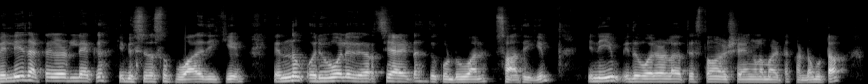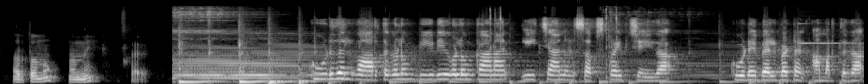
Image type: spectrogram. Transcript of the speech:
വലിയ തട്ടുകേടിലേക്ക് ഈ ബിസിനസ് പോകാതിരിക്കുകയും എന്നും ഒരുപോലെ ഉയർച്ചയായിട്ട് ഇത് കൊണ്ടുപോകാനും സാധിക്കും. ഇനിയും ഇതുപോലെയുള്ള വ്യത്യസ്തമായ വിഷയങ്ങളുമായിട്ട് കണ്ടുമുട്ടാം. നിർത്തുന്നു. നന്ദി. നമസ്കാരം. കൂടുതൽ വാർത്തകളും വീഡിയോകളും കാണാൻ ഈ ചാനൽ സബ്സ്ക്രൈബ് ചെയ്യുക. കൂടെ ബെൽബട്ടൺ അമർത്തുക.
